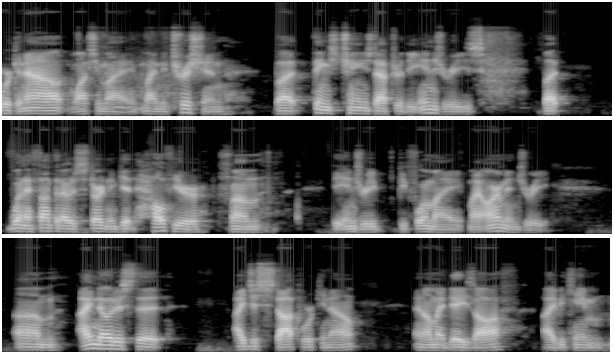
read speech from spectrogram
working out, watching my my nutrition, but things changed after the injuries. But when I thought that I was starting to get healthier from the injury before my my arm injury, um, I noticed that I just stopped working out, and on my days off, I became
